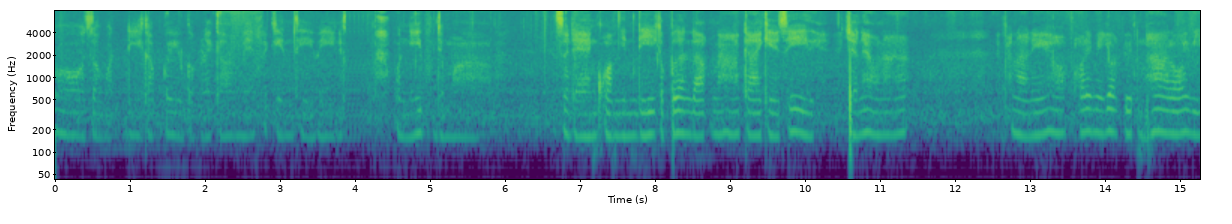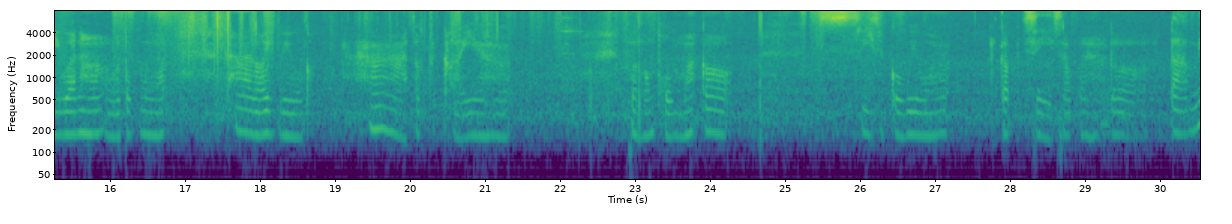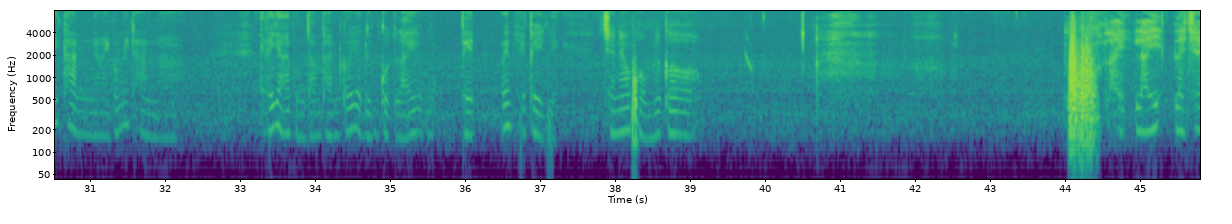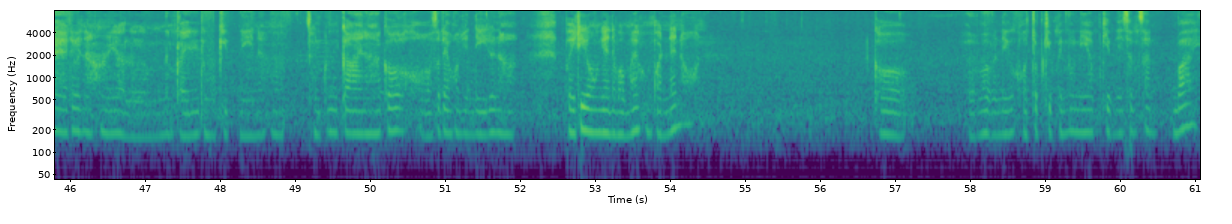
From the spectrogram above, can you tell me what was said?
ก็สวัสดีครับก็อยู่กับรายการเมสเกมทีวีนะครับวันนี้ผมจะมา แสดงความยินดีกับเพื่อนรักนะฮะกายเคซี่ชาแนลนะฮะขณะนี้ครับเขาได้มียอดวิวถึง 500 วิวแล้วนะฮะโอ้ตบมือ500 วิวกับ5สับสไครนะฮะส่วนของผมฮะก็ 40 กว่าวิวฮะกับสี่ซับนะฮะก็ ตามไม่ทันยังไงก็ไม่ทันนะฮะแต่ถ้าอยากให้ผมตามทันก็อย่าลืมกดไลค์เพจไม่ใช่เพจสิช anel ผมแล้วก็ ไลค์ไลค์และแชร์ด้วยนะฮะอย่าลืมตั้งใครที่ดูคลิปนี้นะฮะส่วนคุณกายนะฮะก็ขอแสดงความยินดีด้วยนะฮะไปที่โรงเรียนแต่ผมให้ของขวัญแน่นอน ก็ วันนี้ก็ขอจบคลิปเป็นเท่านี้ครับคลิปนี้สั้นๆบาย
